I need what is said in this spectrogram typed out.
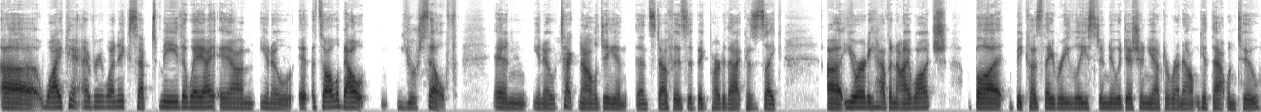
Uh, why can't everyone accept me the way I am? You know, it, it's all about yourself, and you know, technology and and stuff is a big part of that because it's like uh, you already have an iWatch, but because they released a new edition, you have to run out and get that one too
